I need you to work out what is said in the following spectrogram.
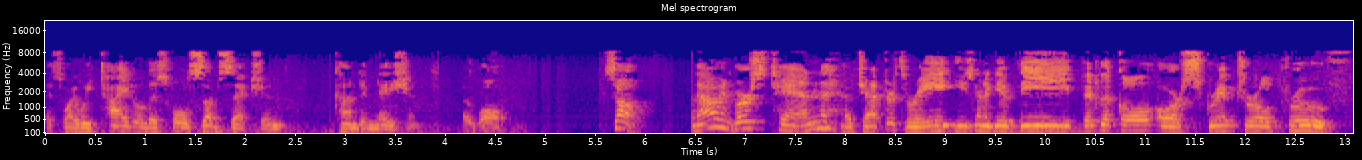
That's why we title this whole subsection condemnation of all. So, now in verse 10 of chapter 3, he's going to give the biblical or scriptural proof.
